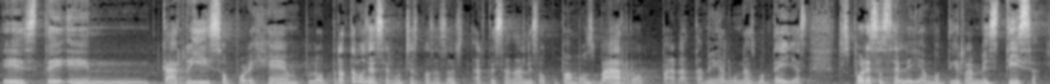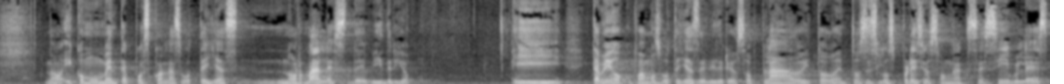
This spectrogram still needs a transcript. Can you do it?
este, en carrizo, por ejemplo. Tratamos de hacer muchas cosas artesanales, ocupamos barro para también algunas botellas, entonces por eso se le llamó tierra mestiza, ¿no? Y comúnmente pues con las botellas normales de vidrio y también ocupamos botellas de vidrio soplado y todo. Entonces los precios son accesibles.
